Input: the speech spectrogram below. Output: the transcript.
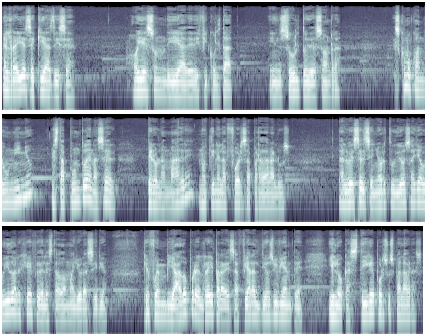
el rey Ezequías dice, hoy es un día de dificultad, insulto y deshonra. Es como cuando un niño está a punto de nacer, pero la madre no tiene la fuerza para dar a luz. Tal vez el Señor tu Dios haya oído al jefe del Estado Mayor asirio, que fue enviado por el rey para desafiar al Dios viviente y lo castigue por sus palabras.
